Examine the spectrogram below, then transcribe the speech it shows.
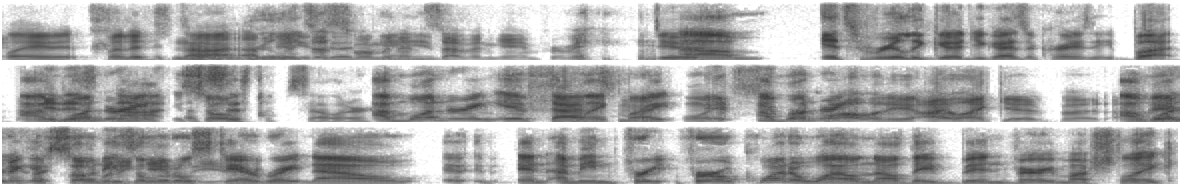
play it, but it's, It's not a really it's a good swimming in seven game for me. dude Um, it's really good you guys are crazy but I'm it is wondering- not a so- system seller I'm wondering if That's like my right, point. It's I'm super wondering- quality. I like it, but I'm very wondering if high top winning Sony's a little of the year. scared right now, uh, and I mean for for quite a while now they've been very much like,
